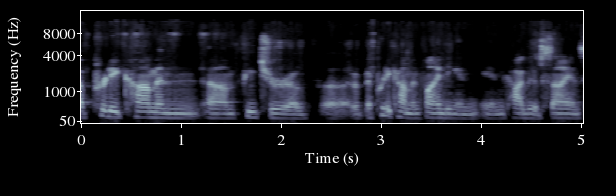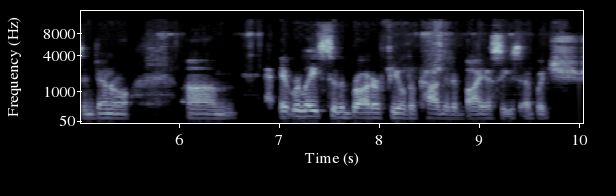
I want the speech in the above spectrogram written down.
a pretty common um, feature of uh, a pretty common finding in, in cognitive science in general. Um, it relates to the broader field of cognitive biases, of which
